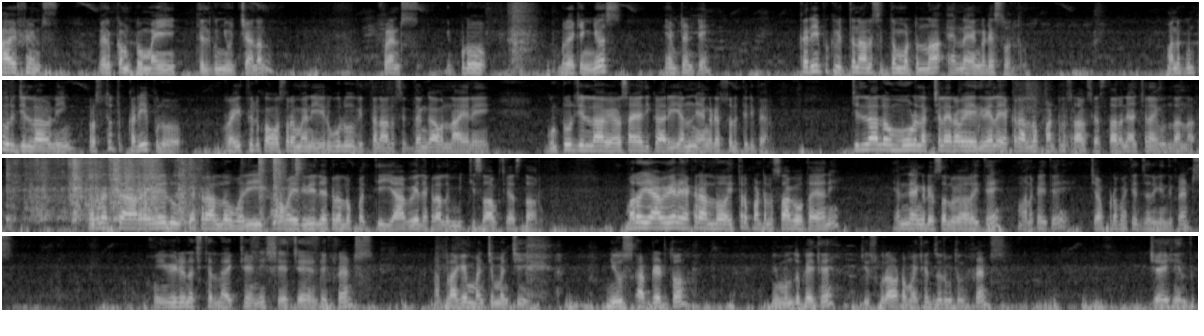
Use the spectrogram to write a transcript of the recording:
Hi friends welcome to my Telugu news channel. Friends ఇప్పుడు breaking news ఏమిటంటే ఖరీఫ్కి విత్తనాలు సిద్ధమంటున్న ఎన్న వెంకటేశ్వర్లు. మన గుంటూరు జిల్లాలోని ప్రస్తుత ఖరీఫ్లో రైతులకు అవసరమైన ఎరువులు విత్తనాలు సిద్ధంగా ఉన్నాయని గుంటూరు జిల్లా వ్యవసాయాధికారి ఎన్ వెంకటేశ్వర్లు తెలిపారు. జిల్లాలో మూడు లక్షల ఇరవై ఐదు వేల ఎకరాల్లో పంటలు సాగు చేస్తారని అంచనా ఉందన్నారు. ఒక లక్ష అరవై వేలు ఎకరాల్లో వరి అరవై ఐదు వేల ఎకరాల్లో పత్తి యాభై వేల ఎకరాల్లో మిర్చి సాగు చేస్తారు. మరో యాభై వేల ఎకరాల్లో ఇతర పంటలు సాగు అవుతాయని ఎన్. వెంకటేశ్వర్లు గారు అయితే మనకైతే చెప్పడం అయితే జరిగింది ఫ్రెండ్స్. ఈ వీడియో నచ్చితే లైక్ చేయండి షేర్ చేయండి ఫ్రెండ్స్. అట్లాగే మంచి మంచి న్యూస్ అప్డేట్తో మీ ముందుకైతే తీసుకురావటం అయితే జరుగుతుంది ఫ్రెండ్స్. జై హింద్.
